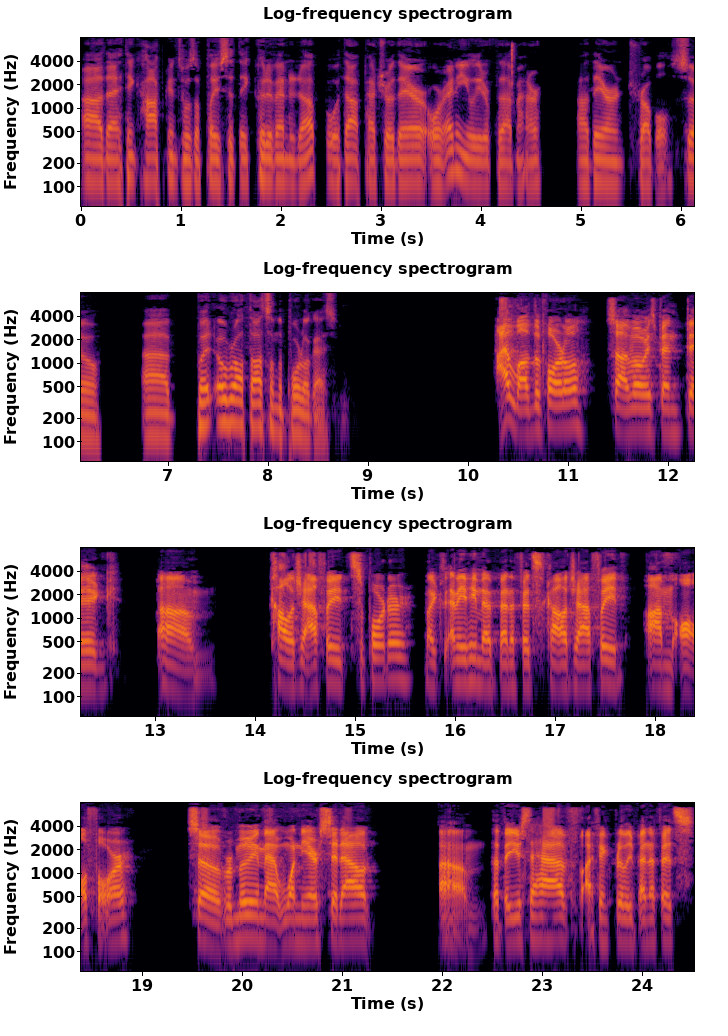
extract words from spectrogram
Uh, that I think Hopkins was a place that they could have ended up, but without Petro there or any leader for that matter, uh, they are in trouble. So, uh, but overall thoughts on the portal, guys? I love the portal, so I've always been big um, college athlete supporter. Like anything that benefits the college athlete, I'm all for. So removing that one year sit out um, that they used to have, I think really benefits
